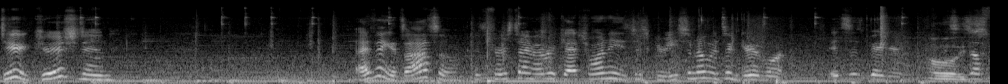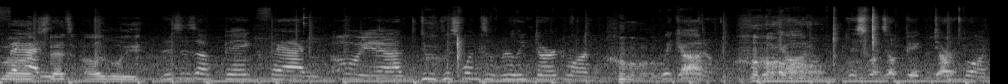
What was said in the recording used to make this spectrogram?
Dude, Christian. I think it's awesome. His first time ever catch one, he's just greasing them. It's a good one. It's just bigger. Holy is a fatty. that's ugly. This is a big fatty. Oh yeah, dude, this one's a really dark one. We got him. We got him. This one's a big dark one.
